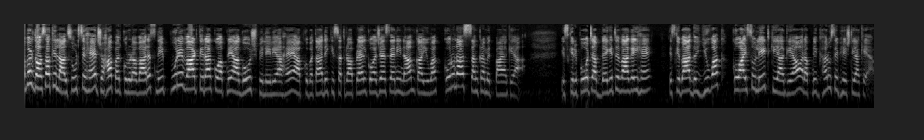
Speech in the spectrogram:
खबर दौसा के लालसोट से है, जहाँ पर कोरोना वायरस ने पूरे वार्ड तेरह को अपने आगोश में ले लिया है। आपको बता दें कि 17 अप्रैल को अजय सैनी नाम का युवक कोरोना संक्रमित पाया गया। इसकी रिपोर्ट अब नेगेटिव आ गई है। इसके बाद युवक को आइसोलेट किया गया और अपने घर उसे भेज दिया गया।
